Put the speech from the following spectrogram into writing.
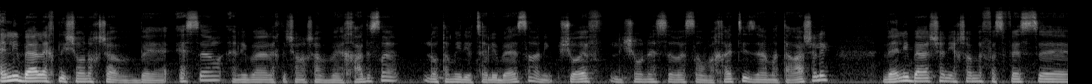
אין לי בעיה ללכת לישון עכשיו ב-10, אין לי בעיה ללכת לישון עכשיו ב-11, לא תמיד יוצא לי ב-10, אני שואף לישון 10, 10 וחצי, זה המטרה שלי, ואין לי בעיה שאני עכשיו מפספס, אה,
